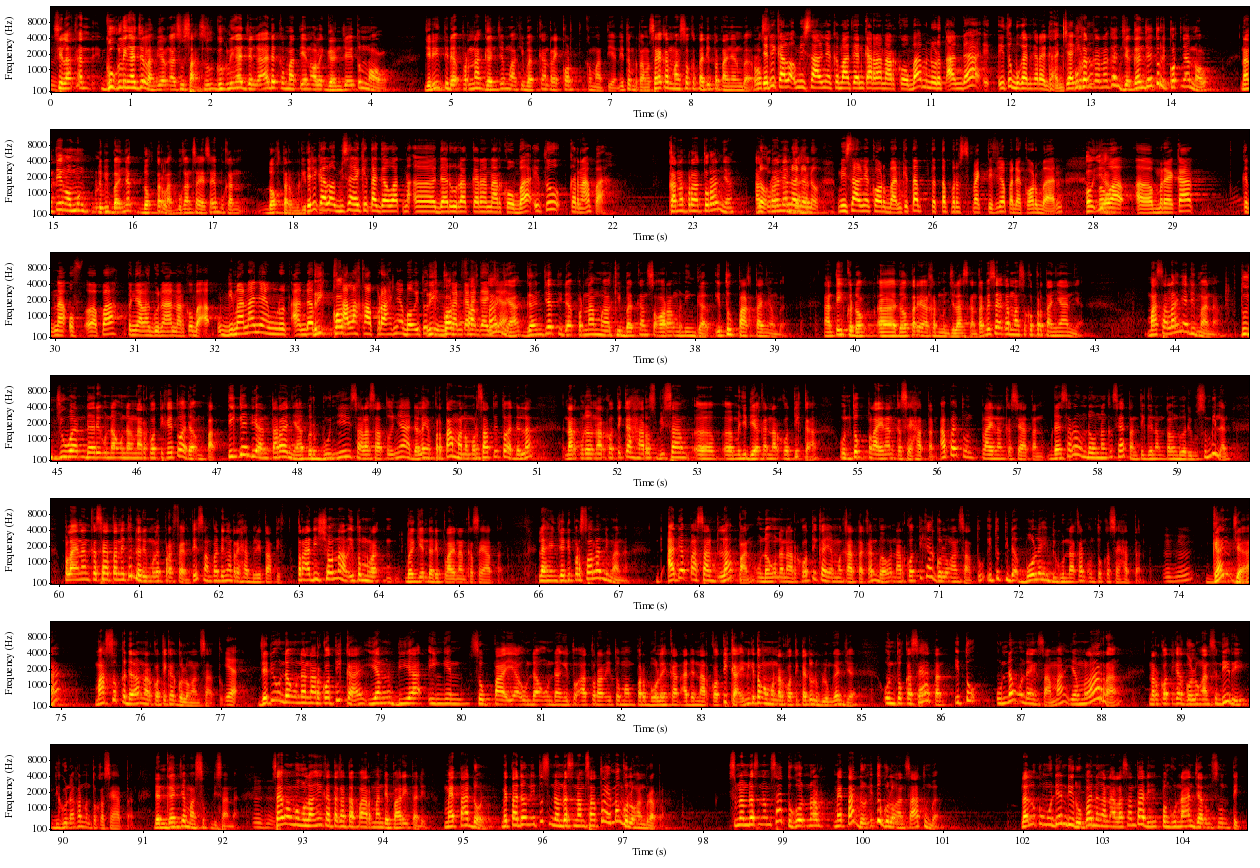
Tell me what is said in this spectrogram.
Silakan googling aja lah biar nggak susah. Googling aja nggak ada kematian oleh ganja itu nol. Jadi tidak pernah ganja mengakibatkan rekor kematian. Itu yang pertama. Saya akan masuk ke tadi pertanyaan Mbak Ros. Jadi kalau misalnya kematian karena narkoba menurut Anda itu bukan karena ganja Bukan gitu? karena ganja, ganja itu recordnya nol. Nanti yang ngomong lebih banyak dokter lah, bukan saya. Saya bukan dokter begitu. Jadi kalau misalnya kita gawat eh, darurat karena narkoba itu karena apa? Karena peraturannya, aturannya no, no, no, jahat. no. Misalnya korban, kita tetap perspektifnya pada korban Oh, iya. bahwa eh, mereka kena of- apa penyalahgunaan narkoba. Di mananya yang menurut Anda Record- salah kaprahnya bahwa itu bukan karena ganja? faktanya, ganja tidak pernah mengakibatkan seorang meninggal. Itu faktanya Mbak. Nanti ke dok- eh, dokter yang akan menjelaskan. Tapi saya akan masuk ke pertanyaannya. Masalahnya di mana? Tujuan dari undang-undang narkotika itu ada empat. Tiga di antaranya berbunyi salah satunya adalah yang pertama nomor satu itu adalah nar- undang narkotika harus bisa eh, eh, menyediakan narkotika untuk pelayanan kesehatan. Apa itu pelayanan kesehatan? Berdasarkan undang-undang kesehatan 36 tahun 2009, pelayanan kesehatan itu dari mulai preventif sampai dengan rehabilitatif. Tradisional itu bagian dari pelayanan kesehatan. Lah yang jadi persoalan di mana? Ada pasal 8 Undang-Undang Narkotika yang mengatakan bahwa narkotika golongan satu itu tidak boleh digunakan untuk kesehatan. Ganja masuk ke dalam narkotika golongan satu. Ya. Jadi undang-undang narkotika yang dia ingin supaya undang-undang itu aturan itu memperbolehkan ada narkotika. Ini kita ngomong narkotika dulu belum ganja. Untuk kesehatan itu undang-undang yang sama yang melarang narkotika golongan sendiri digunakan untuk kesehatan dan ganja masuk di sana. Saya mau mengulangi kata-kata Pak Arman Depari tadi. Metadon. Metadon itu 1961 emang golongan berapa? 1961 go- metadon itu golongan satu, Mbak. Lalu kemudian dirubah dengan alasan tadi penggunaan jarum suntik.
